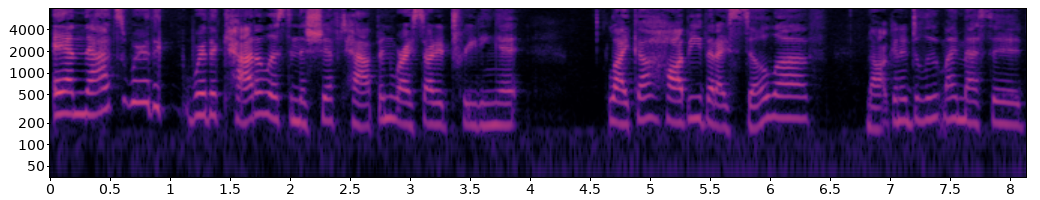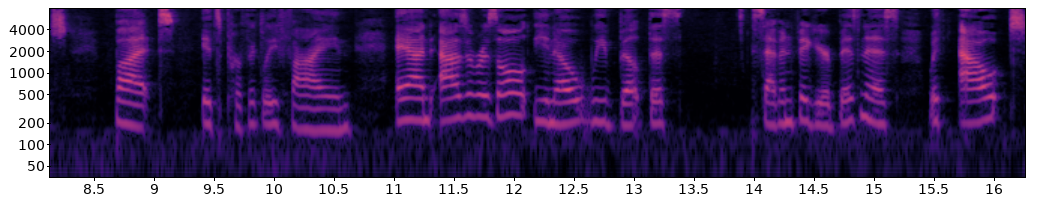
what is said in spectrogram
And that's where the where the catalyst and the shift happened, where I started treating it like a hobby that I still love. Not going to dilute my message, but it's perfectly fine. And as a result, you know, we've built this seven figure business without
